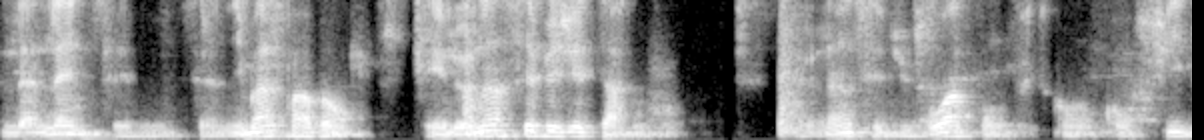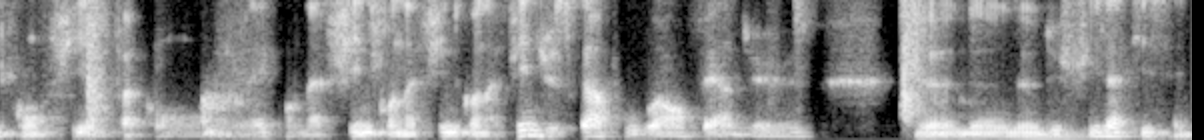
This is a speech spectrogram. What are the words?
la laine, c'est animal, pardon, et le lin, c'est végétal. Le lin, c'est du bois qu'on file, qu'on file, enfin qu'on affine, qu'on affine, qu'on affine, jusqu'à pouvoir en faire du, du fil à tisser.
